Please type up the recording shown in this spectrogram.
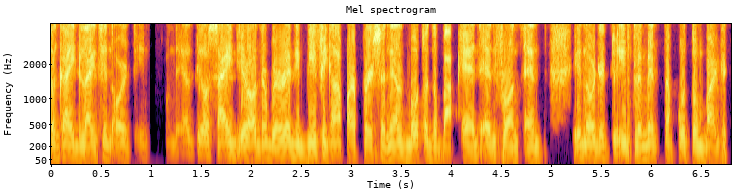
the guidelines in order, on the LTO side, Your Honor, we're already beefing up our personnel both on the back end and front end in order to implement na po itong budget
